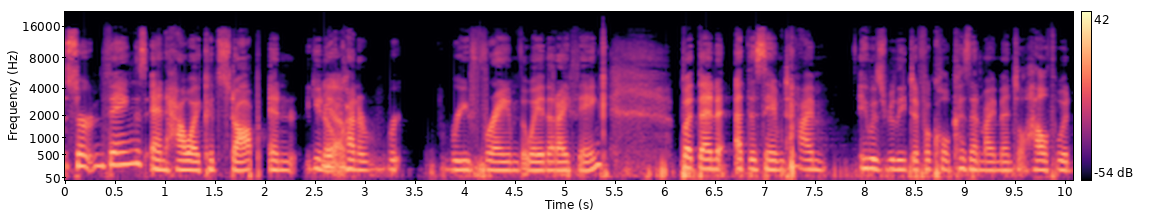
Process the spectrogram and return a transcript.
certain things and how I could stop and you know Yeah. kind of re- reframe the way that I think. But then at the same time it was really difficult because then my mental health would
